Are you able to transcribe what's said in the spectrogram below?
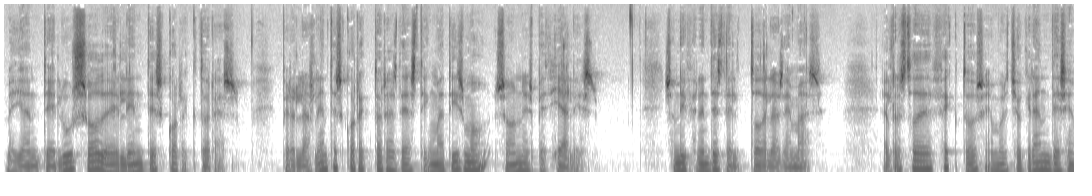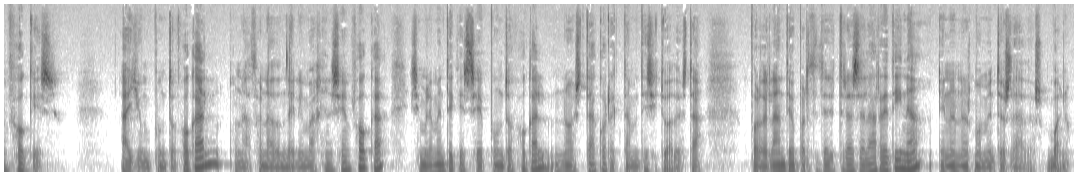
Mediante el uso de lentes correctoras. Pero las lentes correctoras de astigmatismo son especiales. Son diferentes de todas las demás. El resto de efectos hemos dicho que eran desenfoques, hay un punto focal, una zona donde la imagen se enfoca, simplemente que ese punto focal no está correctamente situado, está por delante o por detrás de la retina en unos momentos dados. Bueno,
